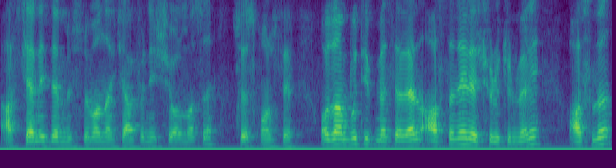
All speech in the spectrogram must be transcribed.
askerin işte Müslümanla kafirin işçi olması söz konusu değil. O zaman bu tip meselelerin aslı neyle çürütülmeli? Aslı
